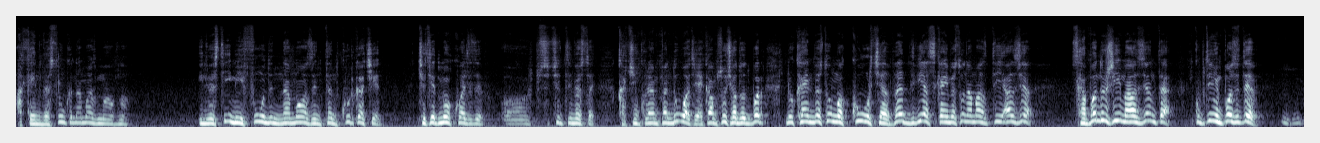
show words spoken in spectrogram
A ke investuar ti në namaz, more vëlla? Investimi i fundit në namazin tënd kur ka qenë? Që të jetë më kualitativ. Oh, s'po di të investoj? Ka qenë kur jam penduar ti, e kam mësuar çka duhet bërë, nuk ka investuar më kurrë që 10 vjet s'ka investuar në namaz të tij asgjë. S'ka bërë ndryshim asgjë në të, në kuptimin pozitiv. Mhm.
